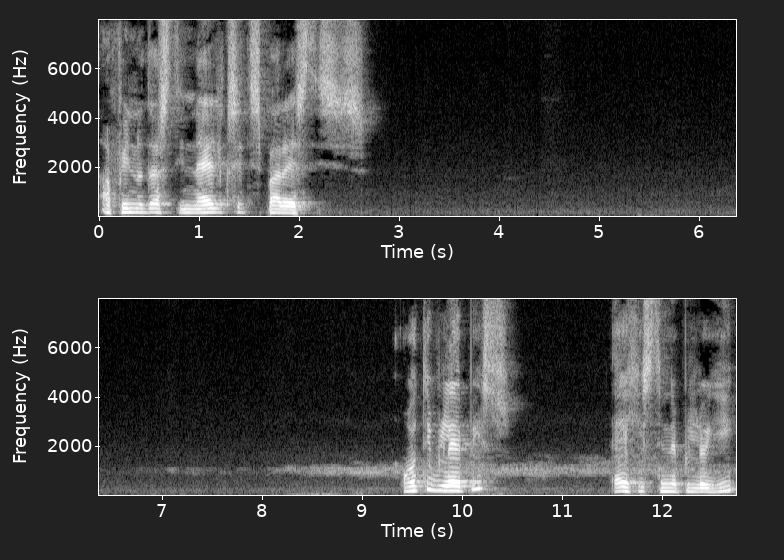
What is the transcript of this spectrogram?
Αφήνοντας την έλξη της παρέστησης. Ό,τι βλέπεις, έχεις την επιλογή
